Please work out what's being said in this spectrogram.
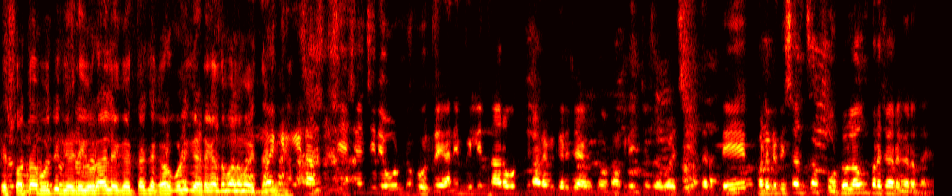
ते स्वतः भोवती गेडे घेऊन राहिले का त्यांच्या घर कोणी गेडे घालतं मला माहीत नाही. क्रिकेट असोसिएशनची निवडणूक होते आणि मिलिंद नारव नार्वेकर जे आहे उद्धव ठाकरेंच्या जवळचे. तर ते फडणवीसांचा फोटो लावून प्रचार करत आहेत.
